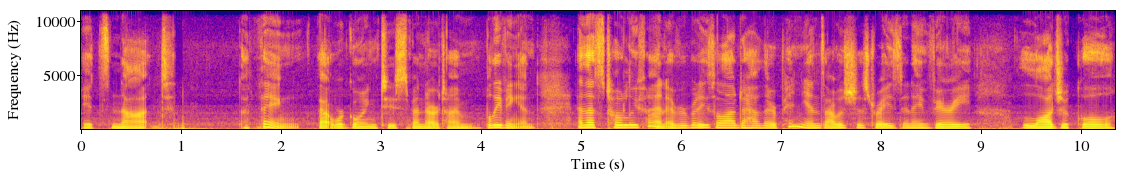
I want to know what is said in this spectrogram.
it's not a thing that we're going to spend our time believing in. And that's totally fine. Everybody's allowed to have their opinions. I was just raised in a very logical,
